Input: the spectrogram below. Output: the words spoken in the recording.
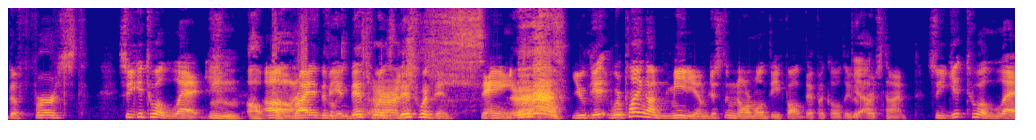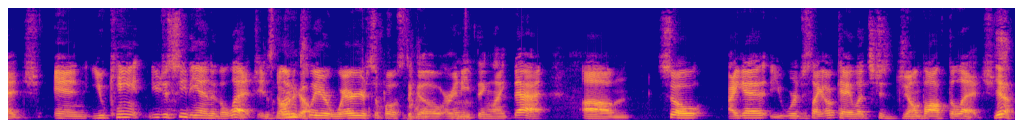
the first. So you get to a ledge. Mhm. Oh, Um, right at the beginning. This was this was insane. You get we're playing on medium, just a normal default difficulty the Yeah. first time. So you get to a ledge and you can't you just see the end of the ledge. It's There's nowhere to go. unclear where you're supposed to go or anything like that. Um, so I get we're just like okay, let's just jump off the ledge. Yeah,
